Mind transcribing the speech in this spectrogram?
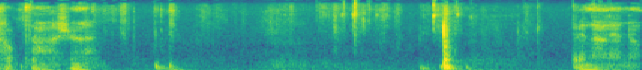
好脏是了，再拿两张。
